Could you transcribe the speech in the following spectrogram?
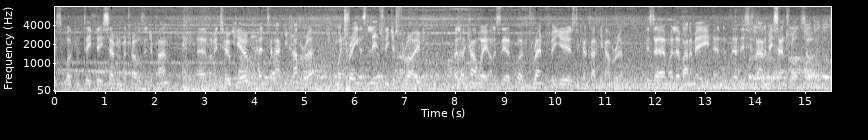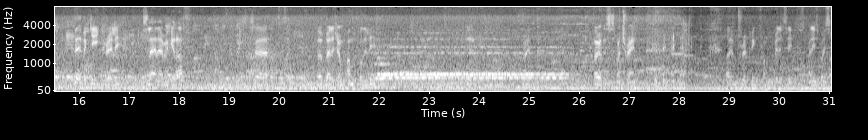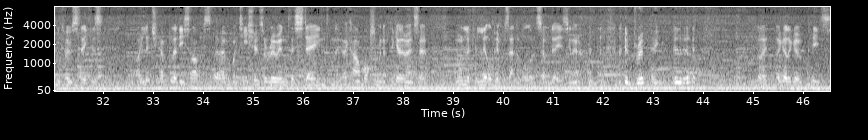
guys, welcome to day 37 of my travels in Japan. Um, I'm in Tokyo, heading to Akihabara, and my train has literally just arrived. I, I can't wait, honestly, I've, I've, dreamt for years to come to Akihabara, because um, I love anime, and uh, this is Anime Central, so a bit of a geek really, just letting everyone get off. So, uh, hope better jump on before they leave. Yeah. Right. I this is my train. I am dripping from humidity. I need to buy some clothes today because I literally have bloody socks. Um, my t-shirts are ruined, they're stained, and I can't wash them enough to get around. So I want to look a little bit presentable at some days, you know. I'm dripping. right, I gotta go. Peace.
